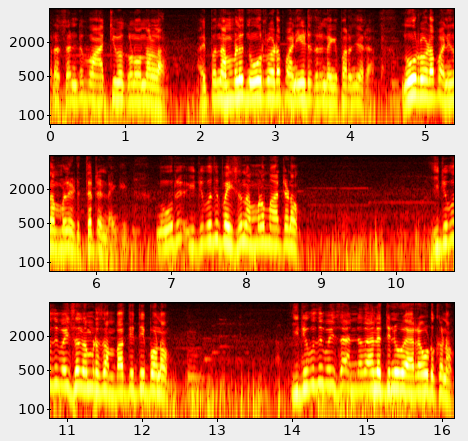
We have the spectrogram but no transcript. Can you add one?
പ്രസന്റ് മാറ്റി വെക്കണമെന്നുള്ളതാണ് അതിപ്പോൾ നമ്മൾ നൂറ് രൂപയുടെ പണി എടുത്തിട്ടുണ്ടെങ്കിൽ പറഞ്ഞുതരാം. നൂറ് രൂപയുടെ പണി നമ്മൾ എടുത്തിട്ടുണ്ടെങ്കിൽ നൂറ് ഇരുപത് പൈസ നമ്മൾ മാറ്റണം. ഇരുപത് പൈസ നമ്മുടെ സമ്പാദ്യത്തിൽ പോകണം ഇരുപത് പൈസ അന്നദാനത്തിന് വേറെ കൊടുക്കണം.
